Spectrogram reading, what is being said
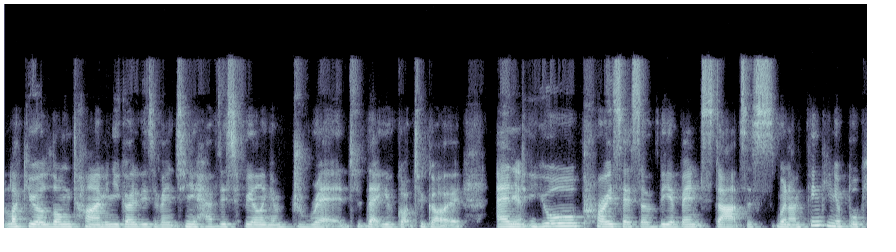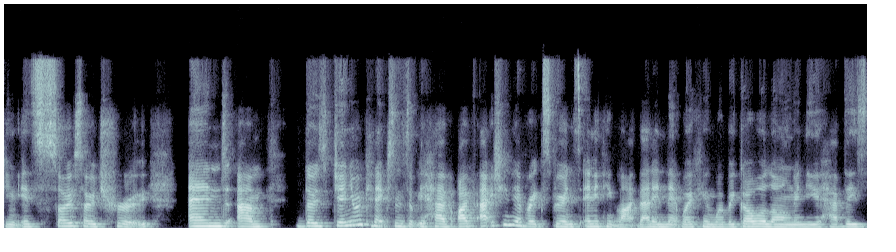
like you a long time, and you go to these events and you have this feeling of dread that you've got to go. And yeah. your process of the event starts as when I'm thinking of booking is so, so true. And um, those genuine connections that we have, I've actually never experienced anything like that in networking where we go along and you have these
